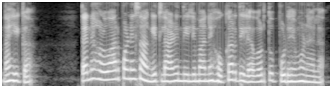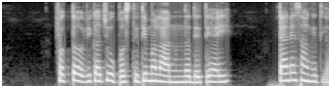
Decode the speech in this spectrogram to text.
नाही का? त्याने हळुवारपणे सांगितलं आणि निलिमाने होकार दिल्यावर तो पुढे म्हणाला फक्त अविकाची उपस्थिती मला आनंद देते आई. त्याने सांगितलं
